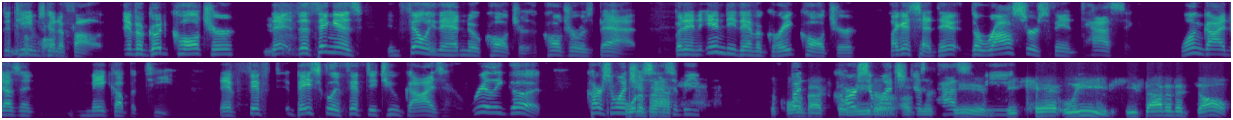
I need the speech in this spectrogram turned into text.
The He's team's going to follow. They have a good culture. They, the thing is, in Philly, they had no culture. The culture was bad. But in Indy, they have a great culture. Like I said, they, the roster is fantastic. One guy doesn't make up a team. They have 50, basically 52 guys that are really good. Carson Wentz just has to be. The quarterback, the Carson leader Wentz of just your has to team. be- He can't lead. He's not an adult.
